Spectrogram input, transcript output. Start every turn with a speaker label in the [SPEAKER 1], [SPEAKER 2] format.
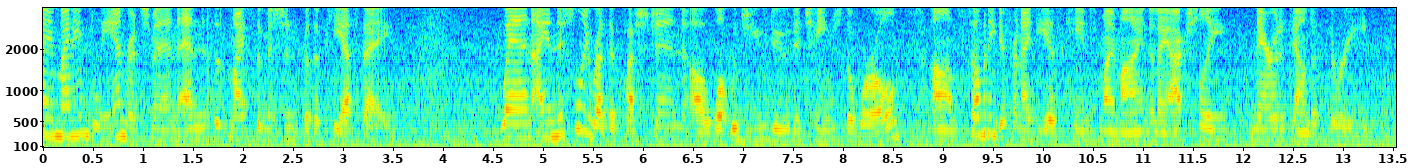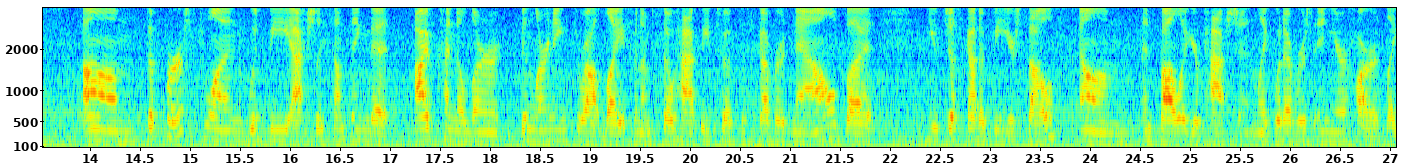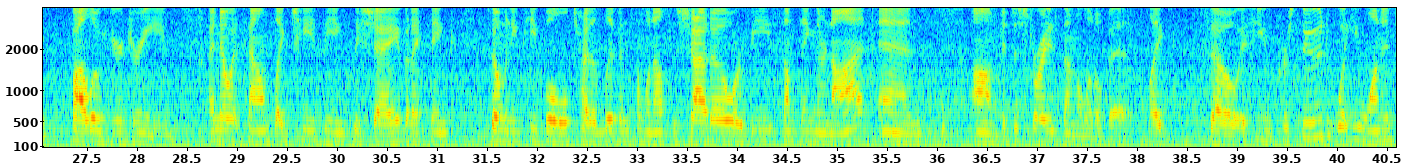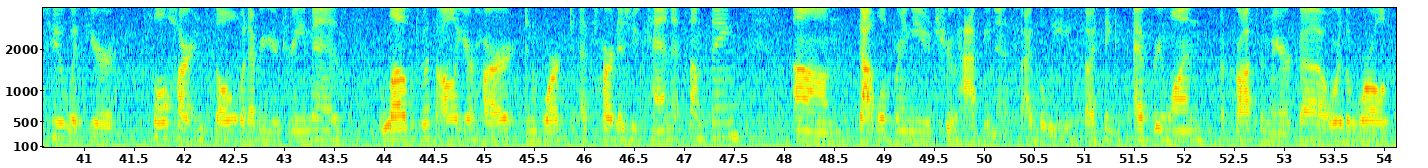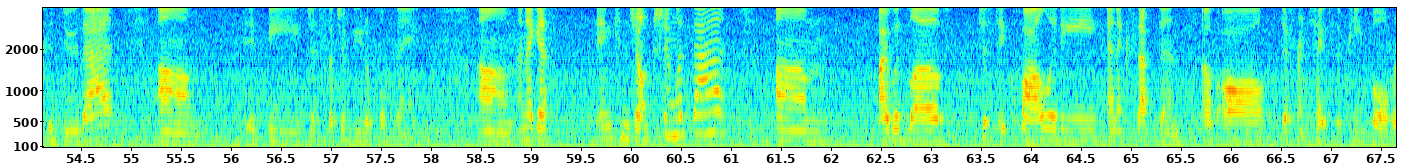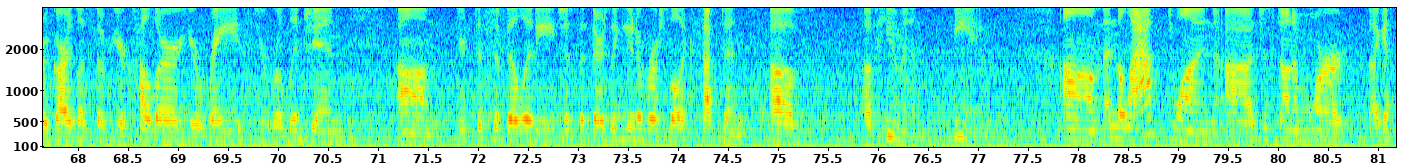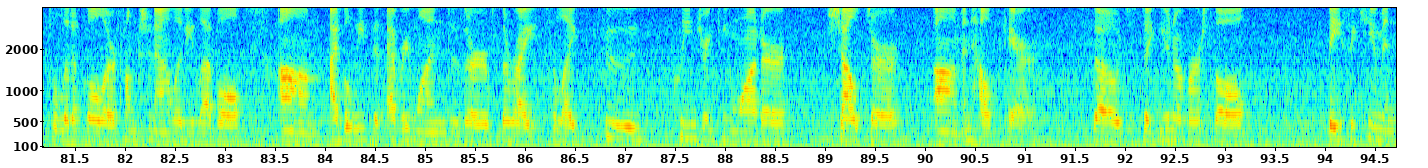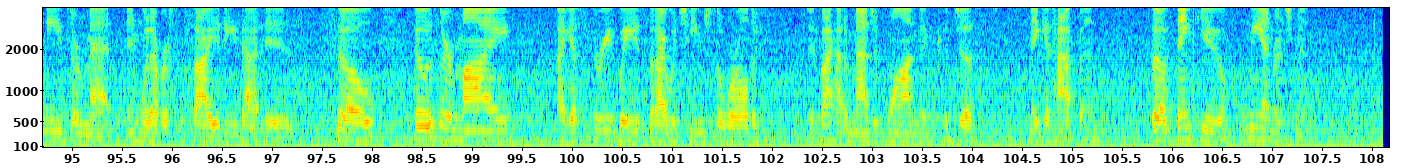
[SPEAKER 1] Hi, my name is Leigh Anne Richman, and this is my submission for the PSA. When I initially read the question, uh, what would you do to change the world, um, so many different ideas came to my mind, and I actually narrowed it down to three. Um, the first one would be actually something that I've kind of learned, been learning throughout life, and I'm so happy to have discovered now. But you've just got to be yourself um, and follow your passion, like whatever's in your heart, like follow your dream. I know it sounds like cheesy and cliche, but I think so many people try to live in someone else's shadow or be something they're not, and um, it destroys them a little bit. Like, so if you pursued what you wanted to with your full heart and soul, whatever your dream is, loved with all your heart, and worked as hard as you can at something, um, that will bring you true happiness, I believe. So I think if everyone across America or the world could do that, um, it'd be just such a beautiful thing. Um, and I guess in conjunction with that, um, I would love just equality and acceptance of all different types of people, regardless of your color, your race, your religion, um, your disability, just that there's a universal acceptance of, of human beings. Um, and the last one, uh, just on a more, I guess, political or functionality level, um, I believe that everyone deserves the right to like food, clean drinking water, shelter, um, and health care. So just a universal, basic human needs are met in whatever society that is. So those are my, I guess, three ways that I would change the world if, if I had a magic wand and could just make it happen. So thank you, Leigh Anne Richman.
